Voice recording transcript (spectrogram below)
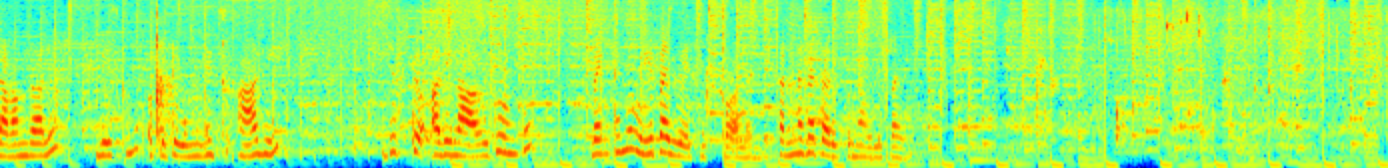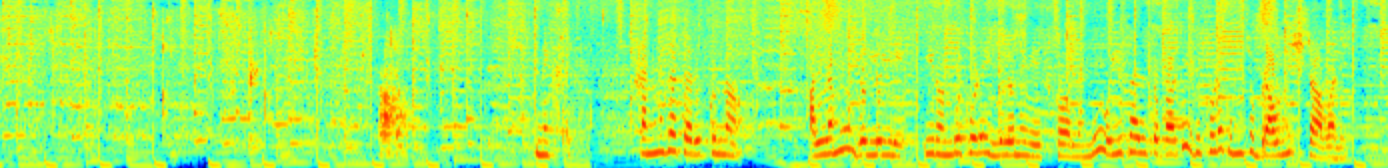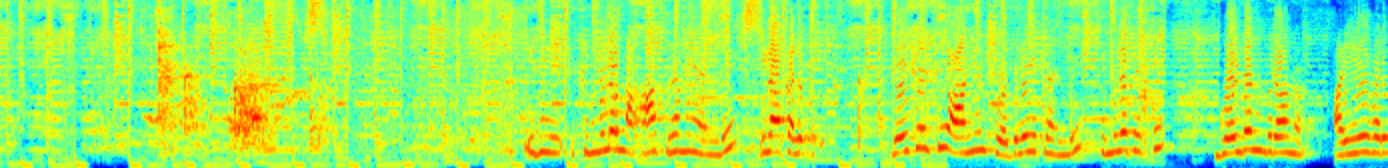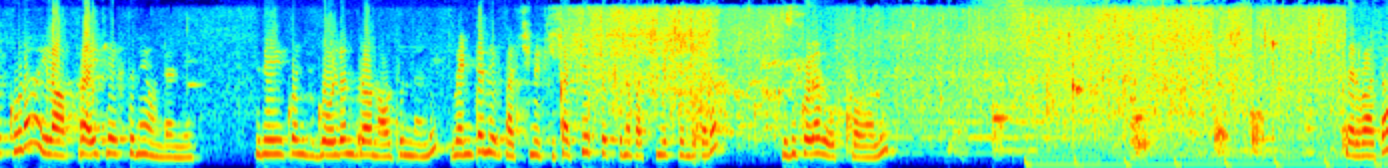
లవంగాలు వేసుకుని ఒక టూ మినిట్స్ ఆగి జస్ట్ అది ఇలా ఆగుతూ ఉంటే వెంటనే ఉల్లిపాయలు వేసేసుకోవాలండి. సన్నగా తరుక్కున్న ఉల్లిపాయలు. నెక్స్ట్ సన్నగా తరుక్కున్న అల్లము వెల్లుల్లి ఈ రెండు కూడా ఇందులోనే వేసుకోవాలండి. ఉల్లిపాయలతో పాటు ఇది కూడా కొంచెం బ్రౌనిష్ రావాలి. ఇది సిమ్లో మాత్రమే అండి. ఇలా కలుపు వేసేసి ఆనియన్స్ వదిలేయకండి. సిమ్లో పెట్టి గోల్డెన్ బ్రౌన్ అయ్యే వరకు కూడా ఇలా ఫ్రై చేస్తూనే ఉండండి. ఇది కొంచెం గోల్డెన్ బ్రౌన్ అవుతుందండి. వెంటనే పచ్చిమిర్చి కట్ చేసి పెట్టుకున్న పచ్చిమిర్చి ఉంది కదా ఇది కూడా వేసుకోవాలి. తర్వాత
